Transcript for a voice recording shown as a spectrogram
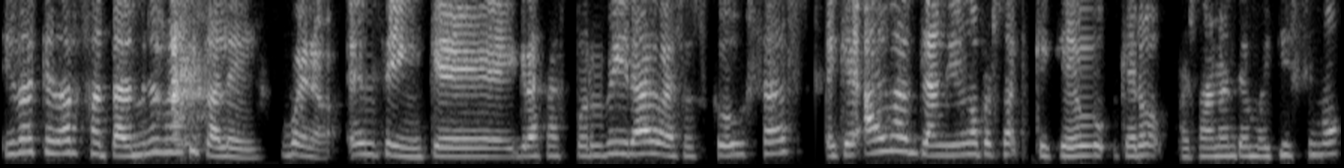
Iba a quedar fatal, menos mal que calei. bueno, en fin, que grazas por vir, Alba, esas cousas. E que Alba, en plan, é unha persoa que, que eu quero personalmente moitísimo,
